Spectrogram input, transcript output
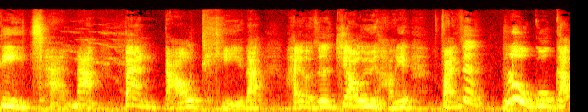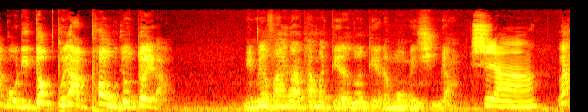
地产呐、啊、半导体啦、啊，还有这教育行业，反正入股、港股你都不要碰就对了。你没有发现到他们跌的都跌的莫名其妙？是啊。那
